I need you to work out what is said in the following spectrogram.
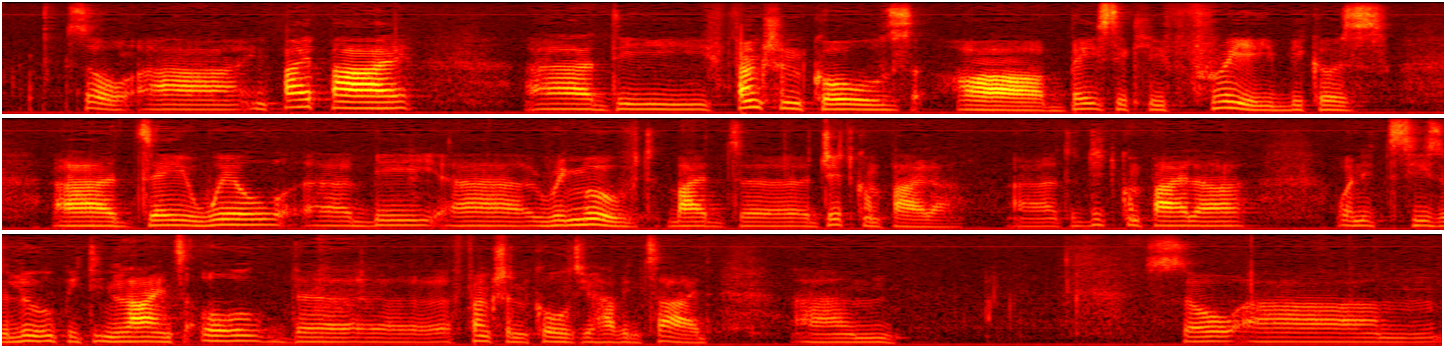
so uh, in PyPy, uh, the function calls are basically free because they will uh, be uh, removed by the JIT compiler. the JIT compiler, when it sees a loop, it inlines all the function calls you have inside. Um, so, um,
